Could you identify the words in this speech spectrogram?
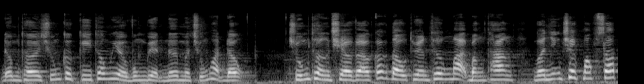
đồng thời chúng cực kỳ thông hiểu vùng biển nơi mà chúng hoạt động. Chúng thường trèo vào các tàu thuyền thương mại bằng thang và những chiếc móc sắt.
